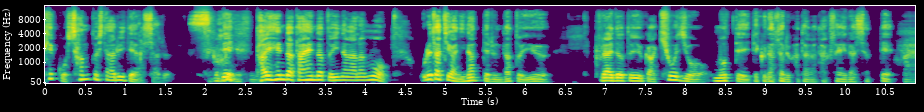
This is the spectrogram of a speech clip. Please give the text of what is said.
結構ちゃんとして歩いていらっしゃる。すごいですね。大変だ大変だと言いながらも、俺たちが担ってるんだという、プライドというか、矜持を持っていてくださる方がたくさんいらっしゃって、はい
